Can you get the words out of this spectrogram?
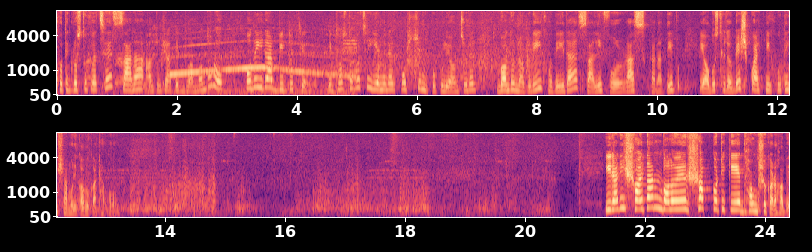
ক্ষতিগ্রস্ত হয়েছে সানা আন্তর্জাতিক বিমানবন্দর ও হোদেইদা বিদ্যুৎ কেন্দ্র। বিধ্বস্ত হয়েছে ইয়েমেনের পশ্চিম উপকূলীয় অঞ্চলের বন্দর নগরী হোদেইদা, সালিফ ও রাস কানাতিব এ অবস্থিত বেশ কয়েকটি হুতি সামরিক অবকাঠামো। ইরানি শয়তান বলয়ের সবকটিকে ধ্বংস করা হবে।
